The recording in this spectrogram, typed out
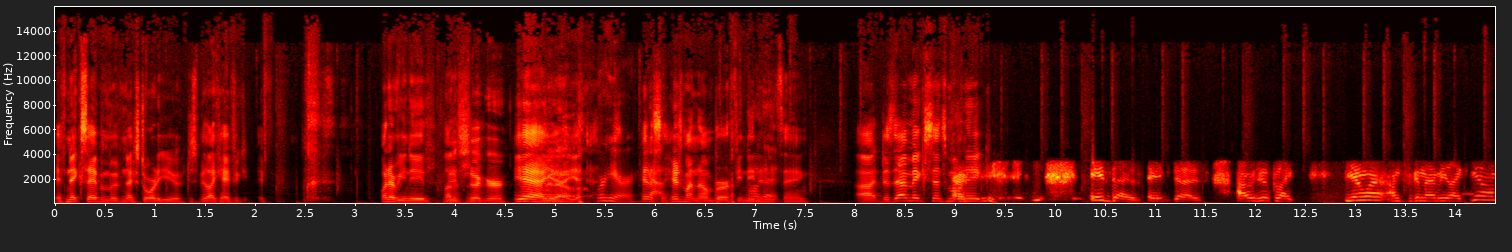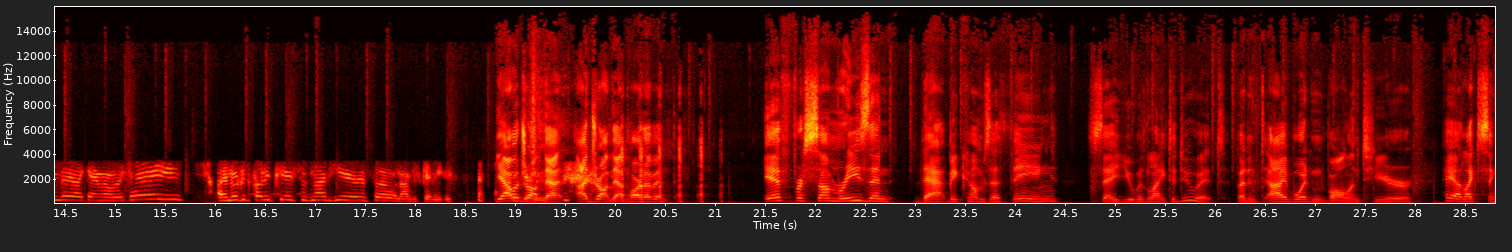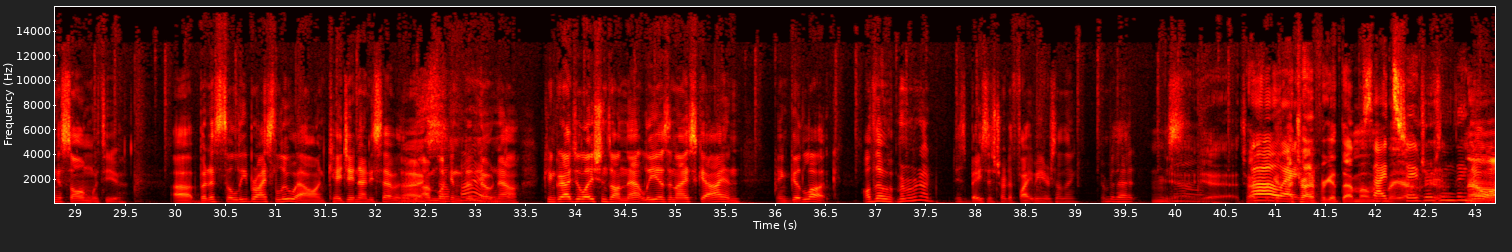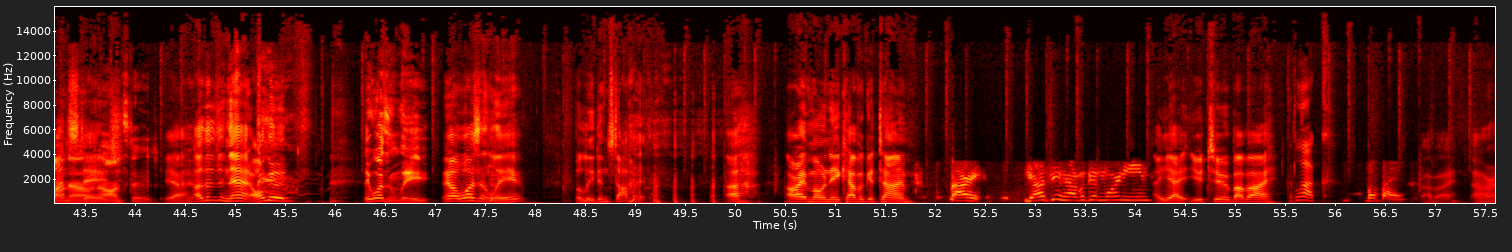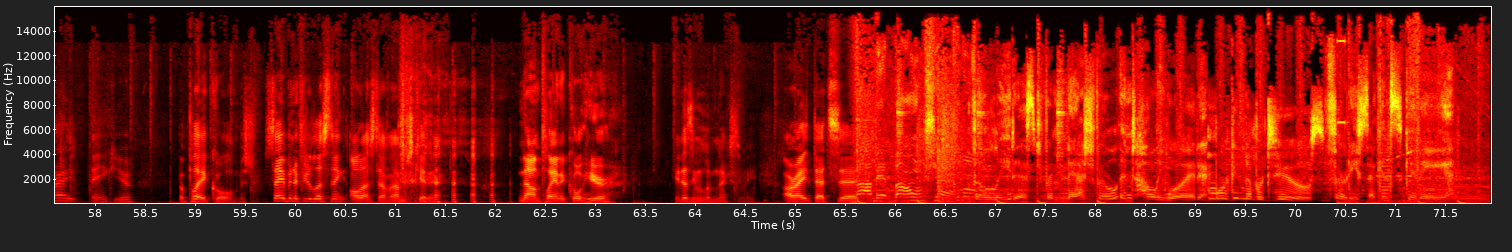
if Nick Saban moved next door to you, just be like, hey, if you, if, whatever you need, let Need us know. sugar? Yeah, yeah, yeah. We're here. Hit us- Yeah. here's my number if you need anything. Uh, does that make sense, Monique? it does. It does. I was just like, you know what? I'm just gonna be like, you know, I'm there. Like I'm like, hey, I noticed Carly Pearce is not here, so. And I'm just kidding. Yeah, I would drop that. I drop that part of it. If for some reason that becomes a thing, say you would like to do it, but I wouldn't volunteer. Hey, I'd like to sing a song with you. Uh, but it's the Lee Brice Luau on KJ97. Nice. I'm So looking to fun. note now. Congratulations on that. Lee is a nice guy, and and good luck. Although, remember when I- his bassist tried to fight me or something? Remember that? Yeah, yeah. I try, to Oh, forget, I right. try to forget that moment. Side but yeah, stage or yeah. something? No, No, on no, stage. no, on stage. Yeah. Other than that, all good. It wasn't Lee. no, it wasn't Lee, but Lee didn't stop it. Uh, all right, Monique, have a good time. All right, y'all too. Have a good morning. Uh, yeah, you too. Bye bye. Good luck. Bye bye. Bye bye. All right. Thank you. But play it cool. Mr. Saban, if you're listening, all that stuff. I'm just kidding. now I'm playing it cool here. He doesn't even live next to me. All right. That's it. Bobby Bone The latest from Nashville and Hollywood. Morgan number two's 30 Second Skinny.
